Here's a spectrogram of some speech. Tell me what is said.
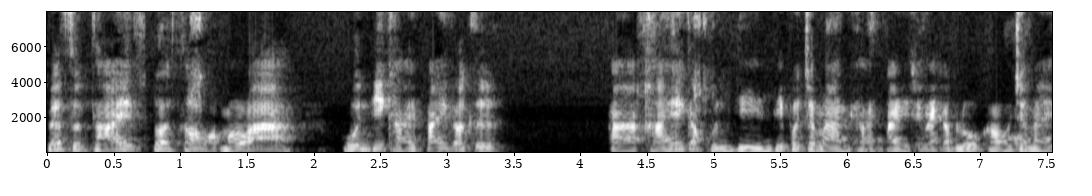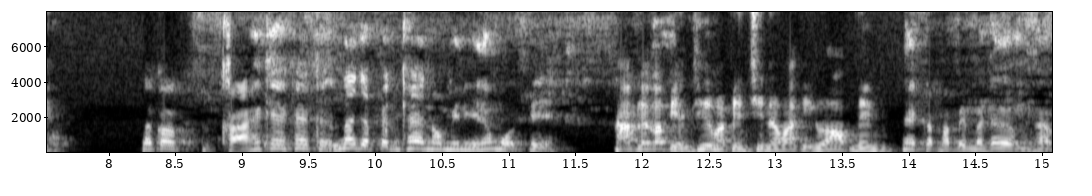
แล้วสุดท้ายตรวจสอบออกมาว่า หุ้นที่ขายไปก็คือ อ่าขายให้กับคนจีนที่พจมานขายไปใช่ไหมกับลูกเขาใช่ไหมแล้วก็ขายให้แค่แค่แค่น่าจะเป็นแค่นอมินีทั้งหมดพี่ครับแล้วก็เปลี่ยนชื่อมาเป็นชินวัตรอีกรอบหนึ่งให้กลับมาเป็นเหมือนเดิมครับ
